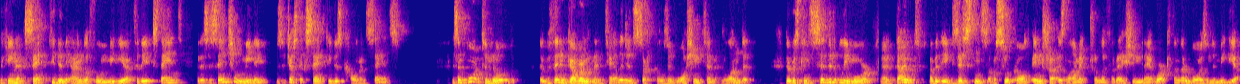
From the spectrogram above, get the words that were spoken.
became accepted in the Anglophone media to the extent that its essential meaning was just accepted as common sense. It's important to note that within government and intelligence circles in Washington and London, there was considerably more uh, doubt about the existence of a so-called intra-Islamic proliferation network than there was in the media.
